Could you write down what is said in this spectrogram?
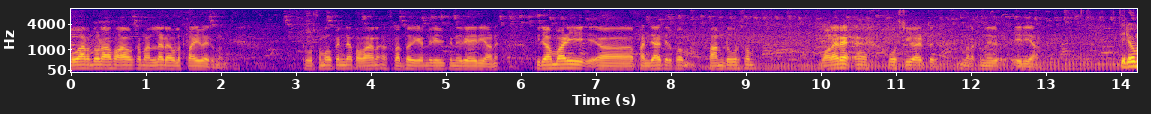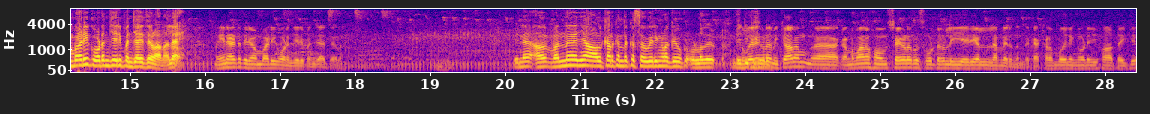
പൂവാറന്തോട് ആ ഭാഗമൊക്കെ നല്ല ഡെവലപ്പായി വരുന്നുണ്ട്. ടൂറിസം വകുപ്പിന്റെ പ്രധാന ശ്രദ്ധ കേന്ദ്രീകരിക്കുന്ന ഒരു ഏരിയയാണ്. തിരുവമ്പാടി തിരുവാമ്പാടി പഞ്ചായത്തിൽ ഇപ്പം ഫാം ടൂറിസം വളരെ പോസിറ്റീവായിട്ട് നടക്കുന്നൊരു ഏരിയയാണ്. തിരുവമ്പാടി കോടഞ്ചേരി പഞ്ചായത്തുകളാണ് അല്ലേ? മെയിനായിട്ട് തിരുവമ്പാടി കോടഞ്ചേരി പഞ്ചായത്തുകൾ പിന്നെ വന്നു കഴിഞ്ഞാൽ ആൾക്കാർക്ക് എന്തൊക്കെ സൗകര്യങ്ങളൊക്കെ ഉള്ളത് സൗകര്യങ്ങൾ മിക്കവാറും കണ്ടമാനം ഹോം സ്റ്റേകൾ റിസോർട്ടുകൾ ഈ ഏരിയയിലെല്ലാം വരുന്നുണ്ട്. കക്കടംപോയിൽ ഇങ്ങോട്ട് ഈ ഭാഗത്തേക്ക്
